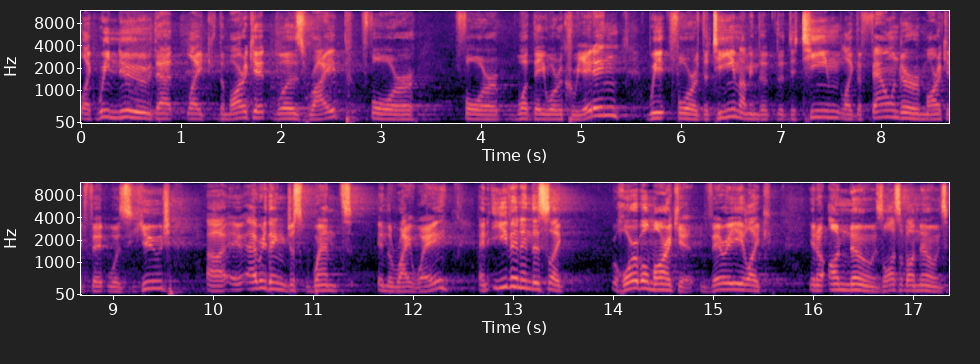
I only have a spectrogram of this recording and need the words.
like we knew that like the market was ripe for for what they were creating. We for the team. I mean, the, the, the team, like the founder market fit was huge. Uh, everything just went in the right way, and even in this like horrible market, very like you know unknowns, lots of unknowns.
